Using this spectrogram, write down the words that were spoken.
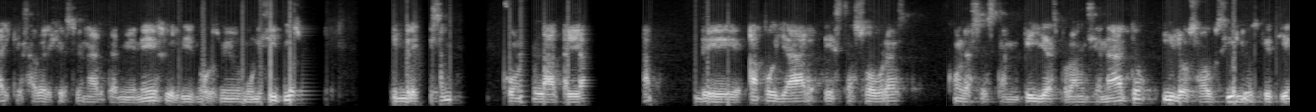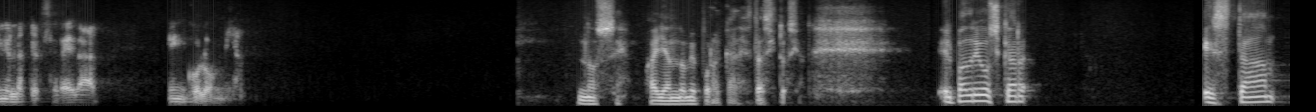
Hay que saber gestionar también eso y mismo, los mismos municipios ingresan con la tarea de apoyar estas obras con las estampillas por ancianato y los auxilios que tiene la tercera edad en Colombia. No sé, fallándome por acá de esta situación. El padre Oscar está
